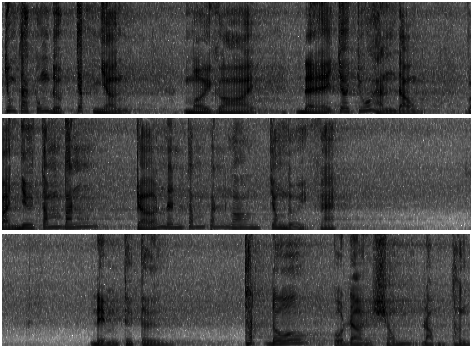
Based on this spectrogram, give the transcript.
Chúng ta cũng được chấp nhận, Mời gọi để cho Chúa hành động và như tấm bánh trở nên tấm bánh ngon cho người khác. Điểm thứ tư, thách đố của đời sống độc thân.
